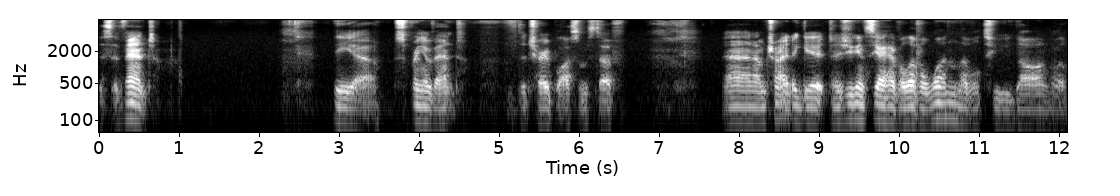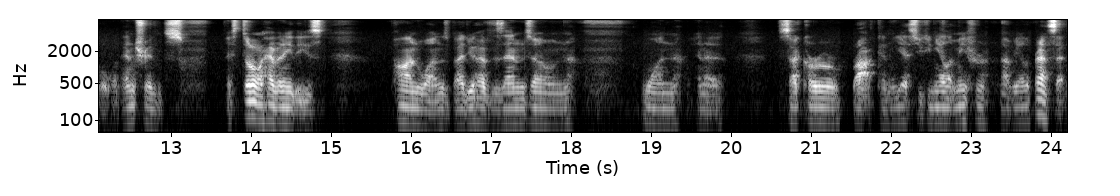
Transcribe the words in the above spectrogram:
this event, the uh, spring event, the cherry blossom stuff. And I'm trying to get, as you can see, I have a level 1, level 2 gong, level 1 entrance. I still don't have any of these pond ones, but I do have Zen Zone one and a Sakura Rock. And yes, you can yell at me for not being able to pronounce that.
